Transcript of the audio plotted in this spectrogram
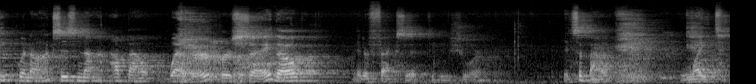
equinox is not about weather per se, though it affects it to be sure. It's about light.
